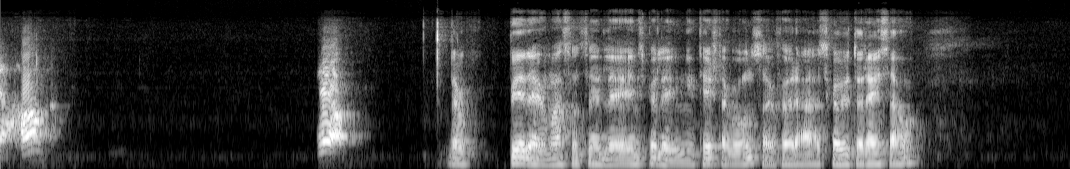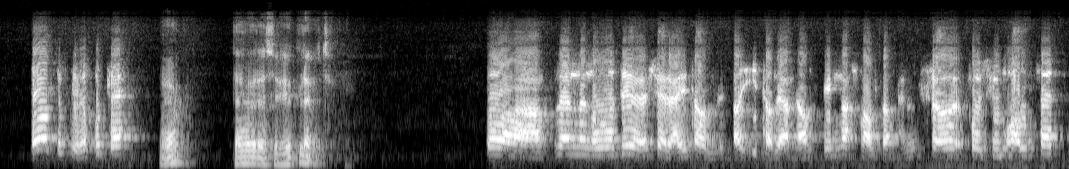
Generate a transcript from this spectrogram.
Jaha. Ja. Da blir det jo mest sannsynlig innspilling tirsdag og onsdag før jeg skal ut og reise òg. Ja, det blir jo fort det. Ja, det høres jo ypperlig ut. Men nå det ser jeg itali italienerne sin nasjonalsangen fra for full hals her.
